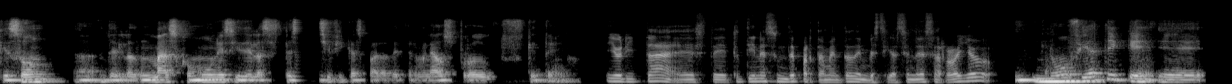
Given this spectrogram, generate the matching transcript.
que son ah, de las más comunes y de las específicas para determinados productos que tengo. Y ahorita, este, ¿tú tienes un departamento de investigación y desarrollo? No, fíjate que, eh,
